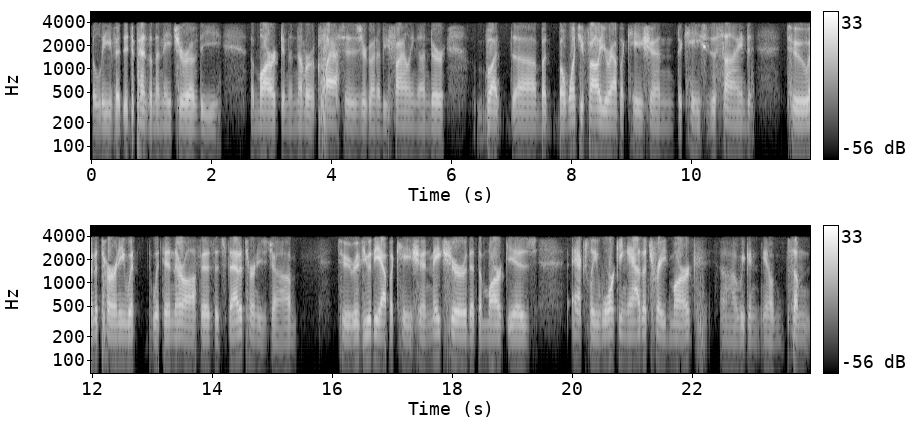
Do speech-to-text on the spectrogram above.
believe it. It depends on the nature of the the mark and the number of classes you're going to be filing under. But uh, but but once you file your application, the case is assigned to an attorney with within their office. It's that attorney's job to review the application, make sure that the mark is actually working as a trademark. Uh, we can, you know, some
